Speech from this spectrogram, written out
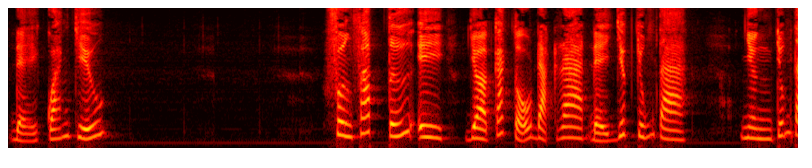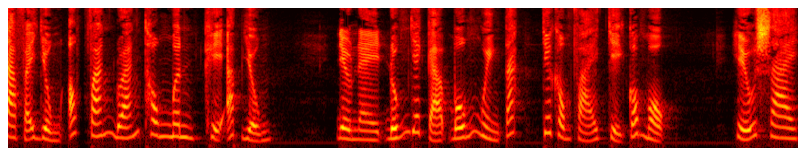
để quán chiếu. Phương pháp tứ y do các tổ đặt ra để giúp chúng ta, nhưng chúng ta phải dùng óc phán đoán thông minh khi áp dụng. Điều này đúng với cả bốn nguyên tắc chứ không phải chỉ có một. Hiểu sai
